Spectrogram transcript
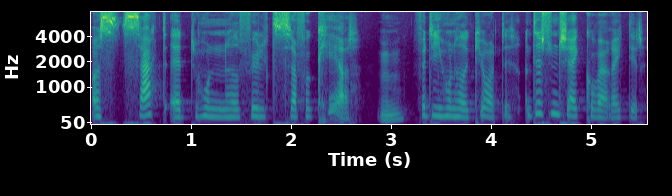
og sagt, at hun havde følt sig forkert, mm. fordi hun havde gjort det. Og det synes jeg ikke kunne være rigtigt.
